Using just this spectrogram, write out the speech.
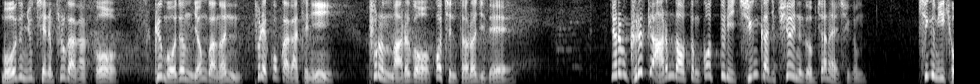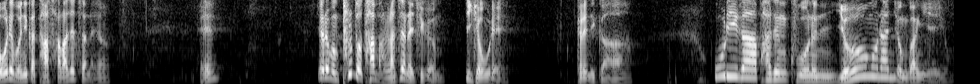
모든 육체는 풀과 같고 그 모든 영광은 풀의 꽃과 같으니 풀은 마르고 꽃은 떨어지되 여러분 그렇게 아름다웠던 꽃들이 지금까지 피어 있는 거 없잖아요, 지금. 지금 이 겨울에 보니까 다 사라졌잖아요. 예? 여러분 풀도 다 말랐잖아요, 지금. 이 겨울에. 그러니까 우리가 받은 구원은 영원한 영광이에요.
